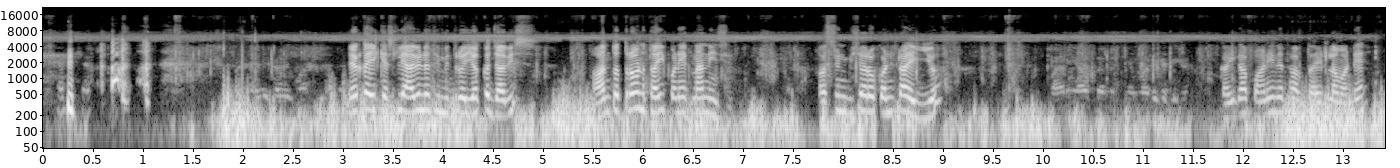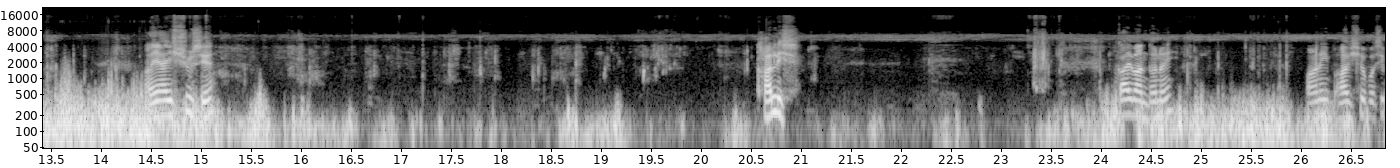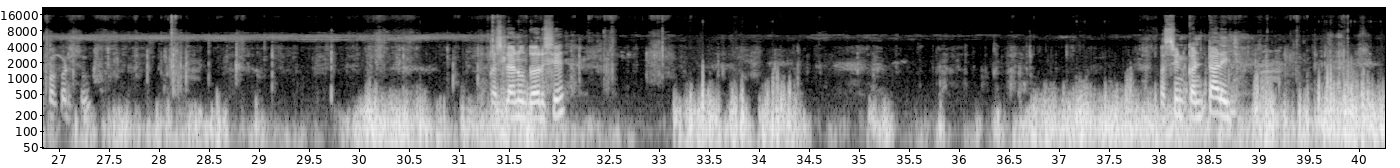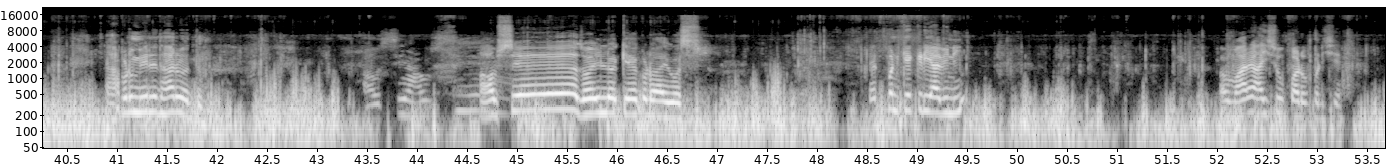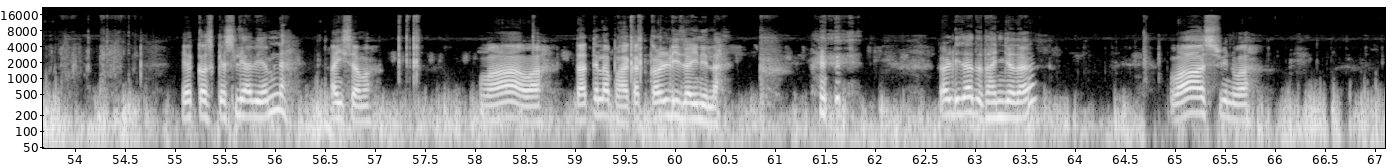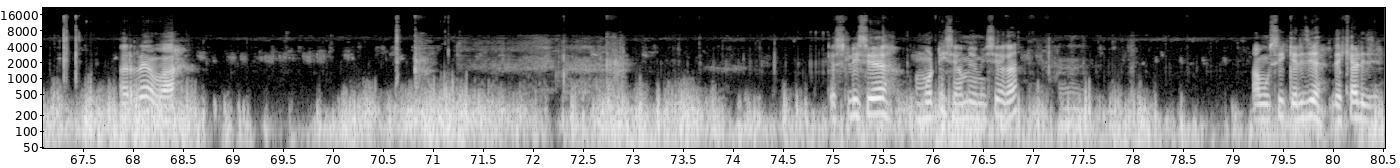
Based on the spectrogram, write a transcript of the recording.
એક કેસલી આવી નથી મિત્રો, એક જ આવીશ. આમ તો ત્રણ થઈ, પણ એક નાની છે. અશ્વિન બિચારો કંટાળી ગયો. કઈ કા પાણી નથી આવતા એટલા માટે. અહીંયા ઇસ્યુ છે. ખાલી કાંઈ વાંધો નહીં. પાણી આવશે પછી પકડશું. કસલાનું દર છે. અશ્વિન કંટાળી જ. આપણું મીરે સારું હતું. આવશે જોઈ લો કેકડો આવ્યો છે. એક પણ કેકડી આવી નહીં. હવે મારે આઈસું ઉપાડવું પડશે. એક જ કેસલી આવી એમ ને આઈસામાં. વાહ વાહ. દાંતેલા ભાગા કરડી જાય નીલા. કરડી જાય તો ધાંજા થાય વાહ અશ્વિન વાહ. અરે વાહ. કેસલી છે? મોટી છે અમે છે કા? આમ ઉસી કરી છે દેખાડી છે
